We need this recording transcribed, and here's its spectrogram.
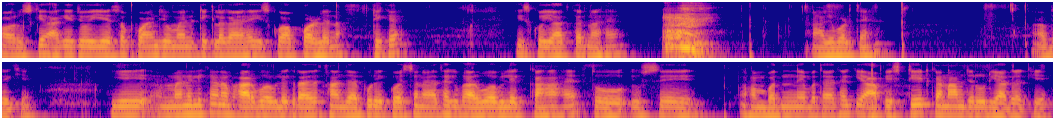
और उसके आगे जो ये सब पॉइंट जो मैंने टिक लगाया है, इसको आप पढ़ लेना, ठीक है? इसको याद करना है। आगे बढ़ते हैं। अब देखिए ये मैंने लिखा है ना भारभू अभिलेख, राजस्थान, जयपुर। एक क्वेश्चन आया था कि भारभू अभिलेख कहाँ है? तो उससे हम ने बताया था कि आप स्टेट का नाम ज़रूर याद रखिए।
